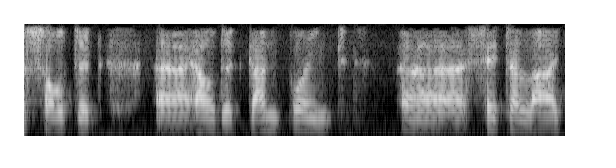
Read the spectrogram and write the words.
assaulted, uh, held at gunpoint, uh, satellite.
